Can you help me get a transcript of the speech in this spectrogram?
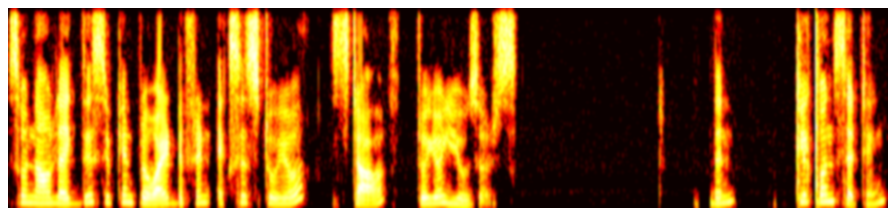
So now like this you can provide different access to your staff, to your users. Then click on setting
